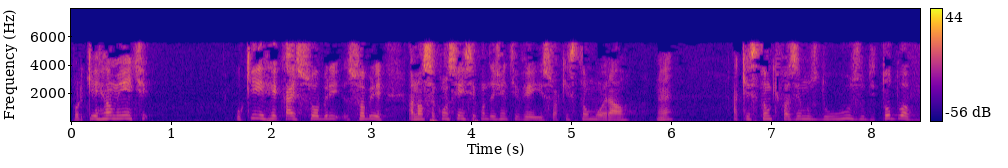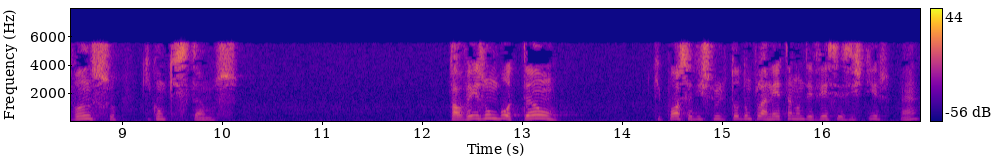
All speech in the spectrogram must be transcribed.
porque realmente o que recai sobre, sobre a nossa consciência quando a gente vê isso? A questão moral, né? a questão que fazemos do uso de todo o avanço que conquistamos. Talvez um botão que possa destruir todo um planeta não devesse existir, né?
